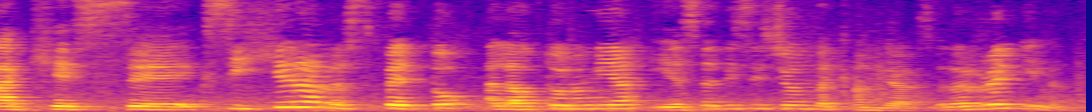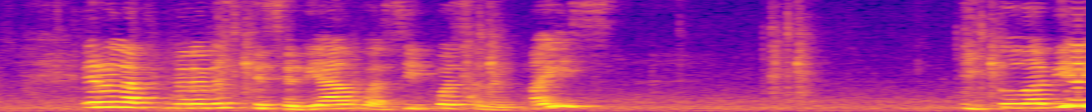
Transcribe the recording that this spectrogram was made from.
a que se exigiera respeto a la autonomía y esa decisión de cambiarse de régimen. Era la primera vez que se veía algo así pues en el país. Y todavía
